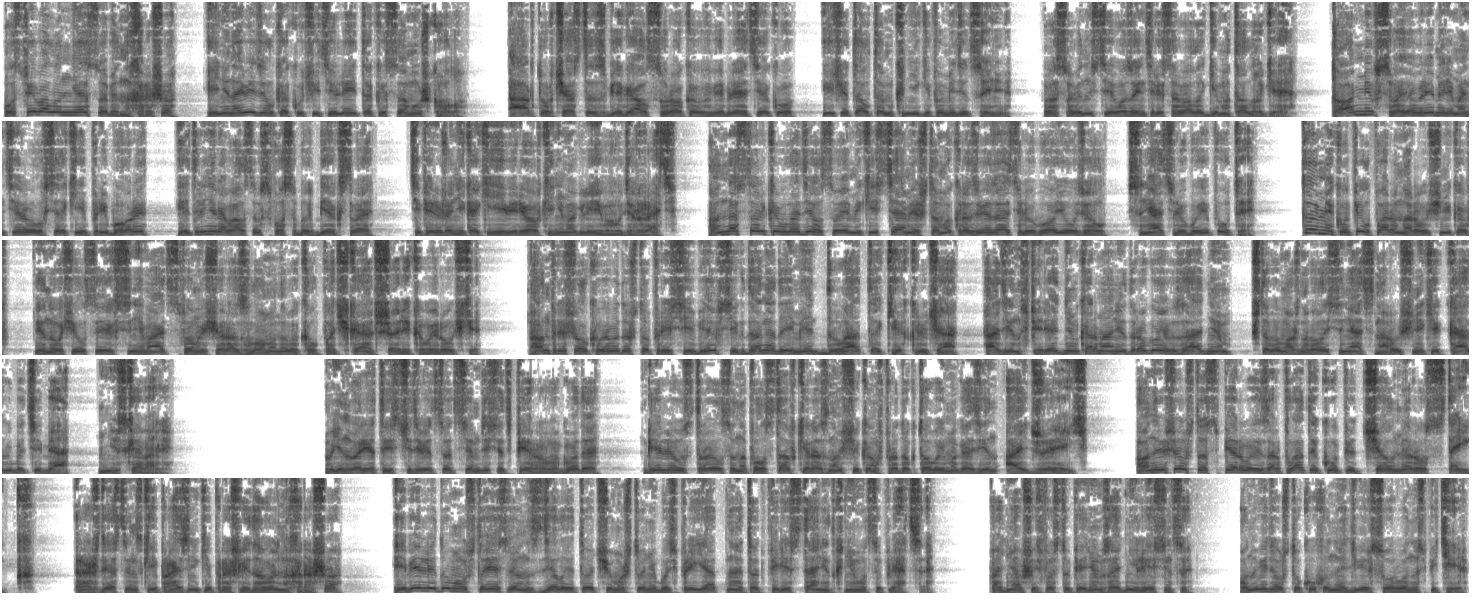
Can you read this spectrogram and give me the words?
Успевал он не особенно хорошо и ненавидел как учителей, так и саму школу. Артур часто сбегал с уроков в библиотеку и читал там книги по медицине — в особенности его заинтересовала гематология. Томми в свое время ремонтировал всякие приборы и тренировался в способах бегства. Теперь уже никакие веревки не могли его удержать. Он настолько владел своими кистями, что мог развязать любой узел, снять любые путы. Томми купил пару наручников и научился их снимать с помощью разломанного колпачка от шариковой ручки. Он пришел к выводу, что при себе всегда надо иметь два таких ключа — один в переднем кармане, другой в заднем, чтобы можно было снять наручники, как бы тебя не сковали. В январе 1971 года Билли устроился на полставки разносчиком в продуктовый магазин IJ. Он решил, что с первой зарплаты купит Челмеру стейк. Рождественские праздники прошли довольно хорошо, и Билли думал, что если он сделает отчиму что-нибудь приятное, тот перестанет к нему цепляться. Поднявшись по ступеням задней лестницы, он увидел, что кухонная дверь сорвана с петель.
